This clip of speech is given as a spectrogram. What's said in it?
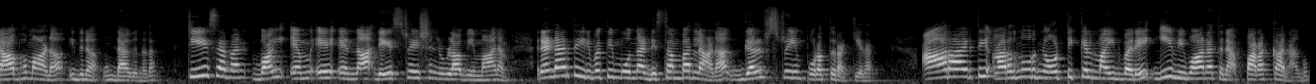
ലാഭമാണ് ഇതിന് ഉണ്ടാകുന്നത്. T seven Y M A എന്ന രജിസ്ട്രേഷനിലുള്ള വിമാനം രണ്ടായിരത്തി ഇരുപത്തി മൂന്ന് ഡിസംബറിലാണ് ഗൾഫ് സ്ട്രീം പുറത്തിറക്കിയത്. ആറായിരത്തി അറുന്നൂറ് നോട്ടിക്കൽ മൈൽ വരെ ഈ വിമാനത്തിന് പറക്കാനാകും.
